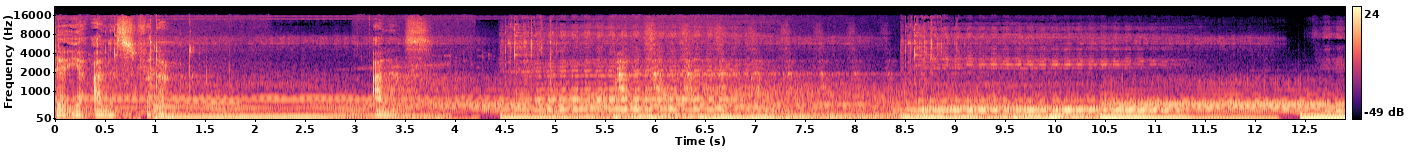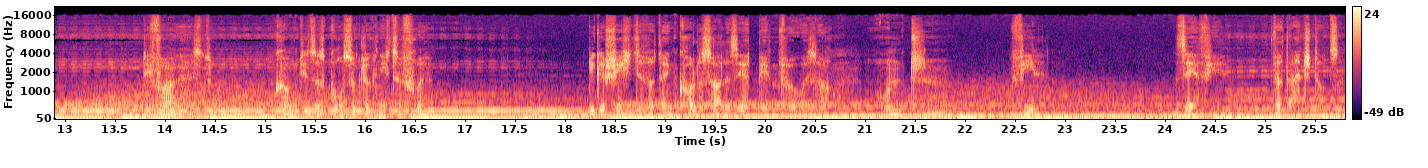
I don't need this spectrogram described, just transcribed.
der ihr alles verdankt. Alles. Frage ist, kommt dieses große Glück nicht zu früh? Die Geschichte wird ein kolossales Erdbeben verursachen. Und äh, viel, sehr viel wird einstürzen.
